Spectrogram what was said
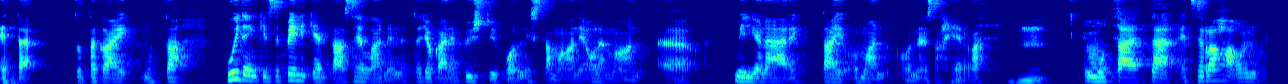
Että totta kai, mutta kuitenkin se pelikenttä on sellainen, että jokainen pystyy ponnistamaan ja olemaan äh, miljonääri tai oman onnensa herra. Mm. Mutta että, että se raha on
